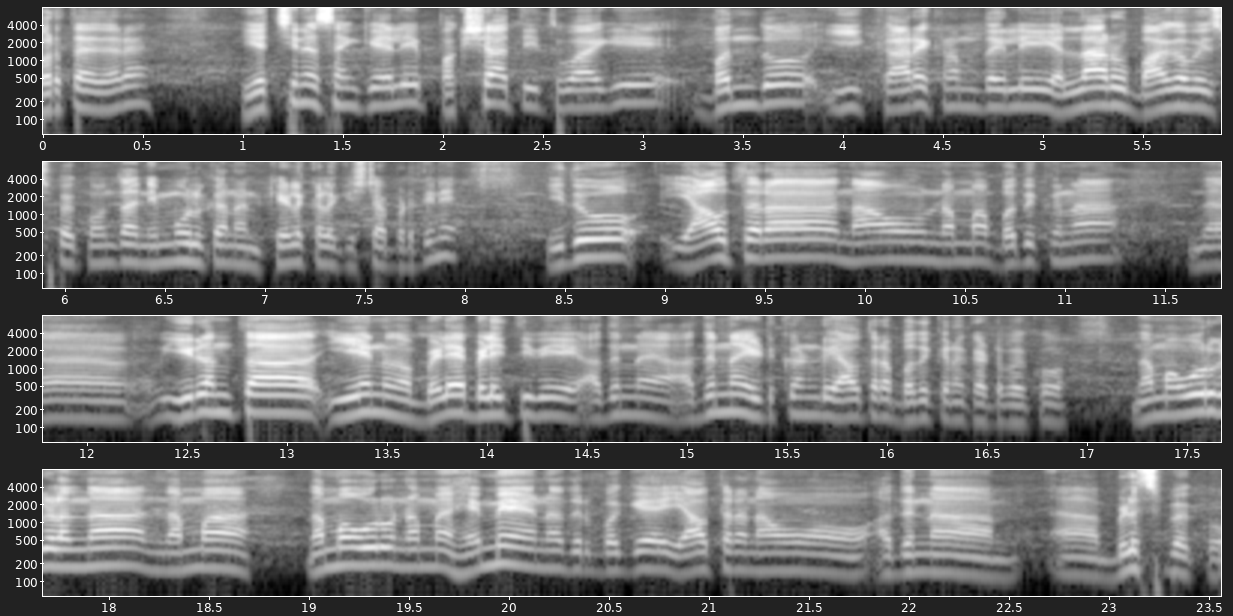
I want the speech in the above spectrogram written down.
ಬರ್ತಾ ಇದ್ದಾರೆ. ಹೆಚ್ಚಿನ ಸಂಖ್ಯೆಯಲ್ಲಿ ಪಕ್ಷಾತೀತವಾಗಿ ಬಂದು ಈ ಕಾರ್ಯಕ್ರಮದಲ್ಲಿ ಎಲ್ಲರೂ ಭಾಗವಹಿಸಬೇಕು ಅಂತ ನಿಮ್ಮ ಮೂಲಕ ನಾನು ಕೇಳ್ಕೊಳ್ಳೋಕೆ ಇಷ್ಟಪಡ್ತೀನಿ. ಇದು ಯಾವ ಥರ ನಾವು ನಮ್ಮ ಬದುಕನ್ನ ಇರೋಂಥ ಏನು ಬೆಳೆ ಬೆಳಿತೀವಿ, ಅದನ್ನು ಅದನ್ನು ಇಟ್ಕೊಂಡು ಯಾವ ಥರ ಬದುಕನ್ನು ಕಟ್ಟಬೇಕು, ನಮ್ಮ ಊರುಗಳನ್ನು, ನಮ್ಮ ನಮ್ಮ ಊರು ನಮ್ಮ ಹೆಮ್ಮೆ ಅನ್ನೋದ್ರ ಬಗ್ಗೆ ಯಾವ ಥರ ನಾವು ಅದನ್ನು ಬೆಳೆಸಬೇಕು?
